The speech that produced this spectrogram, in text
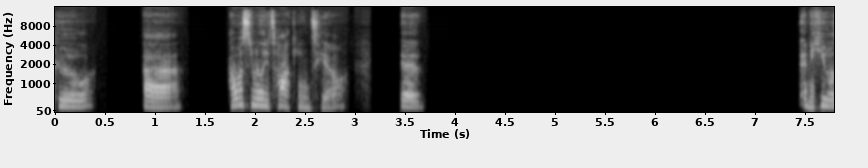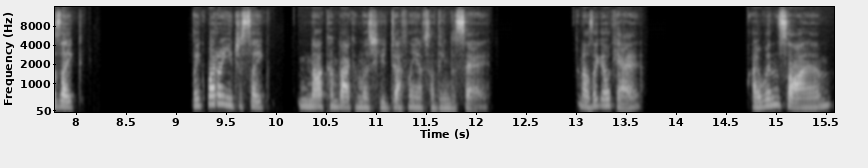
who uh, I wasn't really talking to. It, and he was like, like, why don't you just like not come back unless you definitely have something to say? And I was like, okay. I went and saw him,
